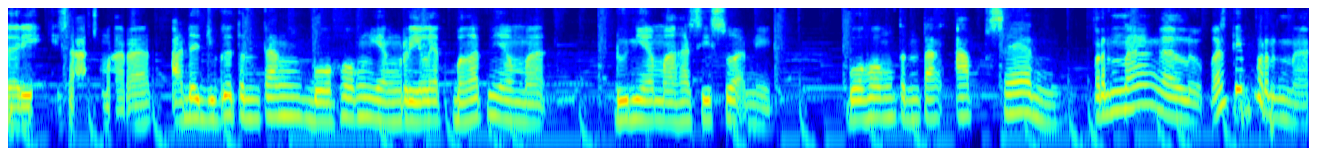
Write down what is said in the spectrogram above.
dari kisah asmara, ada juga tentang bohong yang relate banget nih sama dunia mahasiswa nih. Bohong tentang absen. Pernah nggak lu? Pasti pernah.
